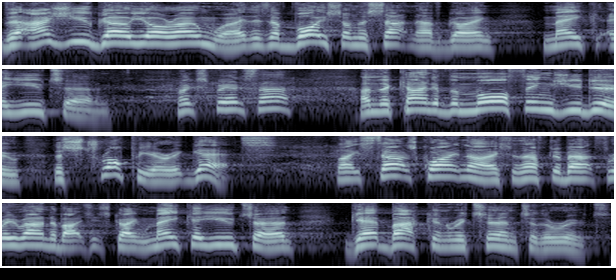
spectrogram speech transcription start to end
That as you go your own way, there's a voice on the sat nav going, make a U turn. Have experienced that? And the kind of the more things you do, the stroppier it gets. Like starts quite nice, and after about three roundabouts, it's going, make a U turn, get back and return to the route.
